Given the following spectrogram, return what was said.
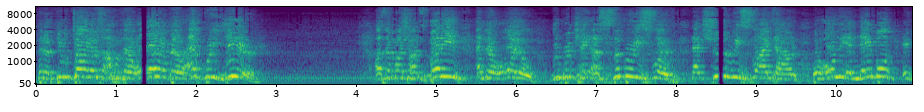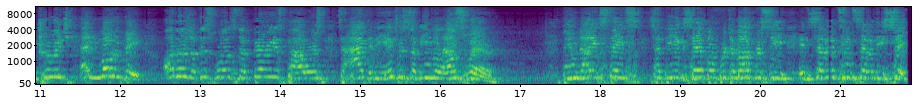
than a few dollars off of their oil bill every year. Azerbaijan's money and their oil lubricate a slippery slope that should we slide down will only enable, encourage, and motivate others of this world's nefarious powers to act in the interests of evil elsewhere. The United States set the example for democracy in 1776.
